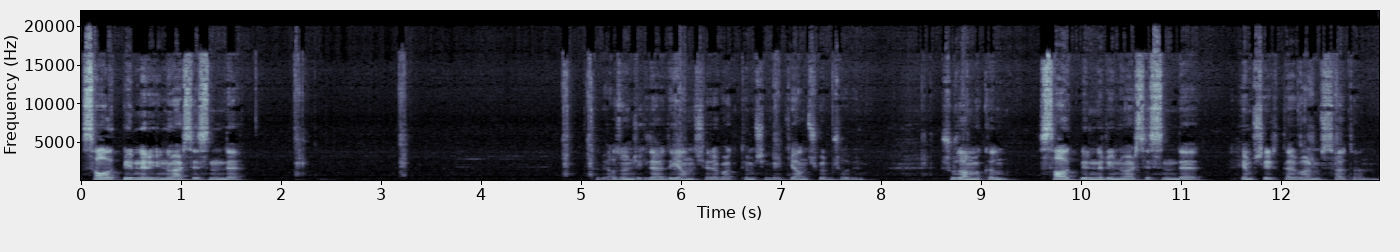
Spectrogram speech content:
Sağlık Bilimleri Üniversitesi'nde Tabii az öncekilerde yanlış yere baktığım için belki yanlış görmüş olabilirim. Şuradan bakalım. Sağlık Bilimleri Üniversitesi'nde hemşirelikler varmış zaten.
